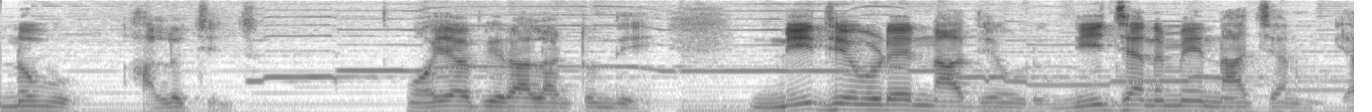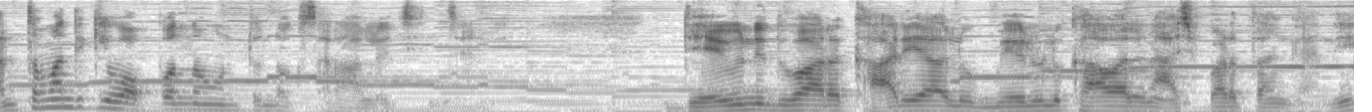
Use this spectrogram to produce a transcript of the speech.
నువ్వు ఆలోచించు. మోయాబీరాలు అంటుంది నీ దేవుడే నా దేవుడు నీ జనమే నా జనం ఎంతమందికి ఒప్పందం ఉంటుందో ఒకసారి ఆలోచించండి. దేవుని ద్వారా కార్యాలు మేలులు కావాలని ఆశపడతాం కానీ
